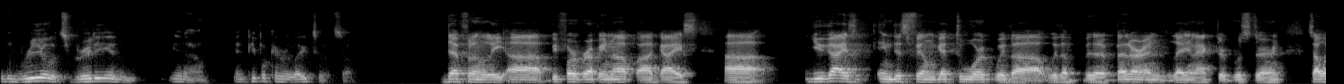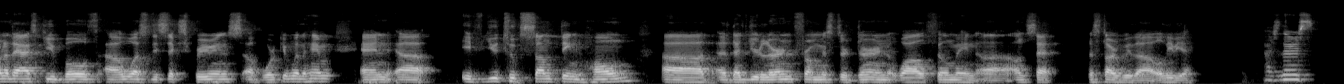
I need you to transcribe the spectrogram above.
the real. It's gritty and you know, and people can relate to it. So definitely. Uh, before wrapping up, uh, guys. Uh, you guys in this film get to work with a with a, with a veteran leading actor Bruce Dern. So I wanted to ask you both, uh, was this experience of working with him, and uh, if you took something home uh, that you learned from Mr. Dern while filming uh, on set? Let's start with uh, Olivia. Gosh, there's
